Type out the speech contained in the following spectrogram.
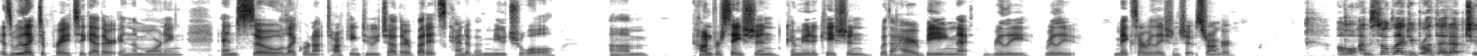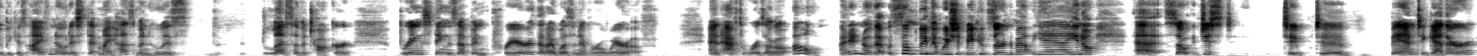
is we like to pray together in the morning. And so, like, we're not talking to each other, but it's kind of a mutual um, conversation, communication with a higher being that really, really makes our relationship stronger. Oh, I'm so glad you brought that up too, because I've noticed that my husband, who is less of a talker, brings things up in prayer that I wasn't ever aware of. And afterwards, I'll go, "Oh, I didn't know that was something that we should be concerned about." Yeah, you know. Uh, so just to to band together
